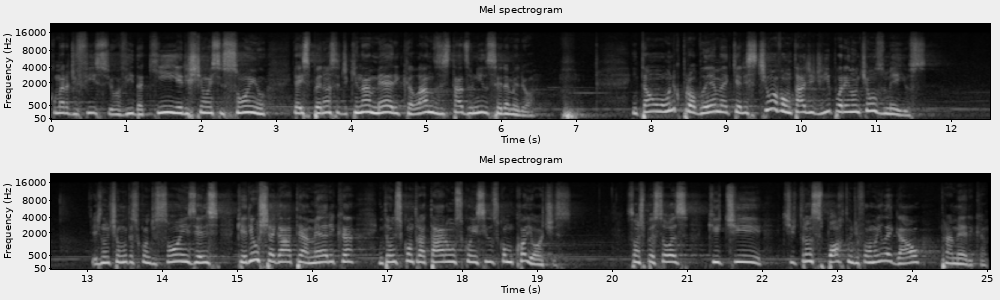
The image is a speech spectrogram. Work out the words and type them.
como era difícil a vida aqui, e eles tinham esse sonho e a esperança de que na América, lá nos Estados Unidos, seria melhor. Então, o único problema é que eles tinham a vontade de ir, porém não tinham os meios. Eles não tinham muitas condições e eles queriam chegar até a América, então eles contrataram os conhecidos como coiotes. São as pessoas que te, te transportam de forma ilegal para a América.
